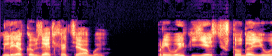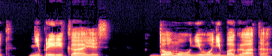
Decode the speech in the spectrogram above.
Лека взять хотя бы. Привык есть, что дают, не пререкаясь. Дома у него не богато.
